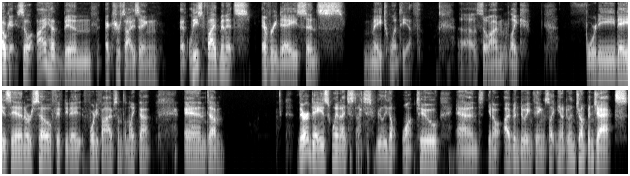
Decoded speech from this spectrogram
Okay, so I have been exercising at least five minutes every day since May 20th. Uh, so I'm like 40 days in or so, 50 days, 45, something like that. And um, there are days when I just I just really don't want to. And you know, I've been doing things like, you know, doing jumping jacks,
